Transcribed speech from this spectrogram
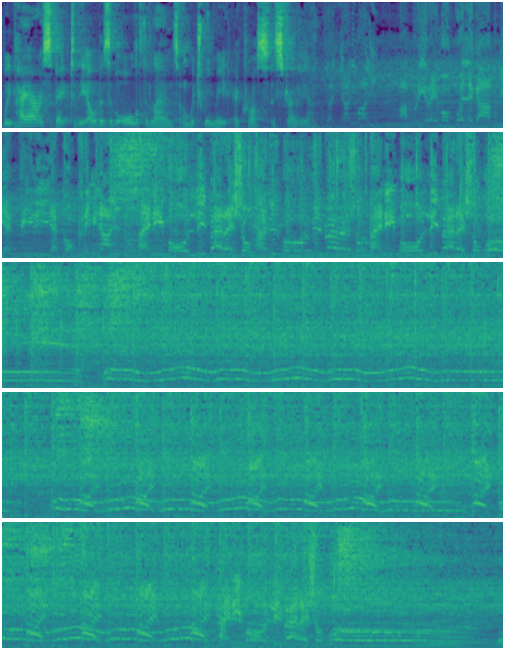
We pay our respect to the elders of all of the lands on which we meet across Australia. Apriremo quelle gabbie criminali Animal Liberation. Animal Liberation. Animal Liberation. World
